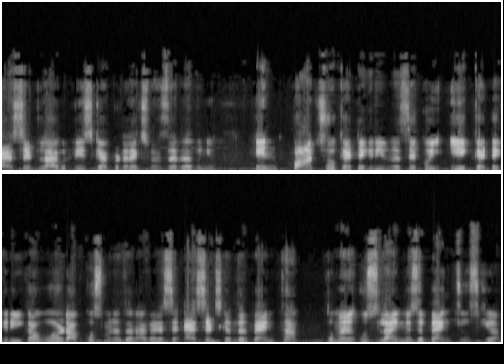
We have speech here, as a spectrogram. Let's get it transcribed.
Asset liabilities capital expense revenue इन पाँचों कैटेगरी में से कोई एक कैटेगरी का वर्ड आपको उसमें नज़र आएगा। जैसे एसेट्स के अंदर बैंक था तो मैंने उस लाइन में से बैंक चूज़ किया।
